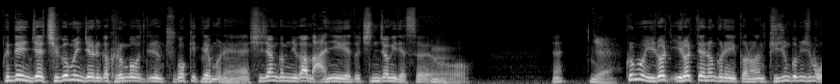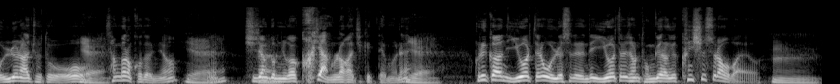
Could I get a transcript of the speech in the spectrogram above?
근데 이제 지금은 이제 그러니까 그런 것들이 좀 죽었기 때문에 음. 시장 금리가 많이 해도 진정이 됐어요. 음. 예? 예. 그러면 이럴 이럴 때는 그러니까는 기준금리 좀 올려놔줘도 예. 상관없거든요. 예. 예? 시장 금리가 예. 크게 안 올라가기 때문에. 예. 그러니까 2월달에 올렸어야 되는데 2월달에 저는 동결한 게 큰 실수라고 봐요. 음.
